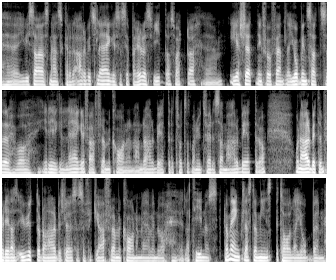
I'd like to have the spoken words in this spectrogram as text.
Eh, I vissa sådana här så kallade arbetsläger så separerades vita och svarta. Eh, ersättning för offentliga jobbinsatser var i regel lägre för afroamerikaner än andra arbetare trots att man utförde samma arbete. Då. Och när arbeten fördelas ut då bland arbetslösa så fick ju afroamerikaner men även då eh, latinos de enklaste och minst betalda jobben.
